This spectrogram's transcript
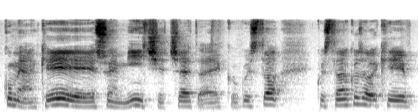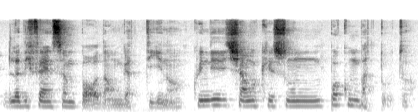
come anche i suoi amici, eccetera. Ecco, questa, questa, è una cosa che la differenzia un po' da un gattino, quindi diciamo che sono un po' combattuto.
